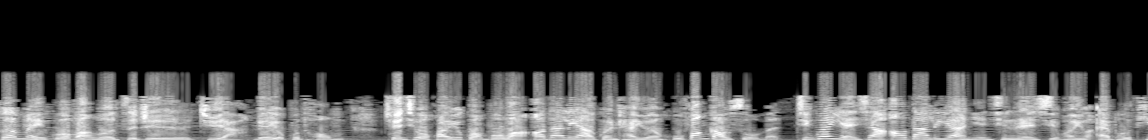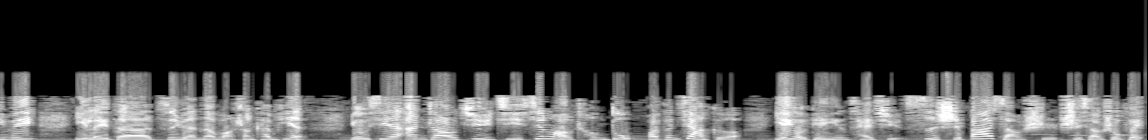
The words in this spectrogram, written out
和美国网络自制剧啊略有不同。全球华语广播网澳大利亚观察员胡芳告诉我们，尽管眼下澳大利亚年轻人喜欢用 Apple TV 一类的资源呢网上看片，有些按照剧集新老程度划分价格，也有电影采取四十八小时时效收费。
